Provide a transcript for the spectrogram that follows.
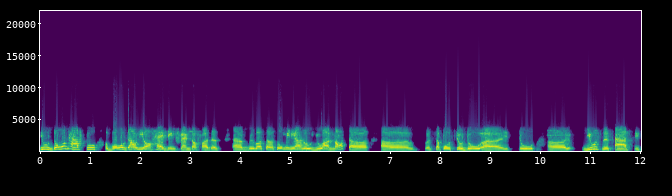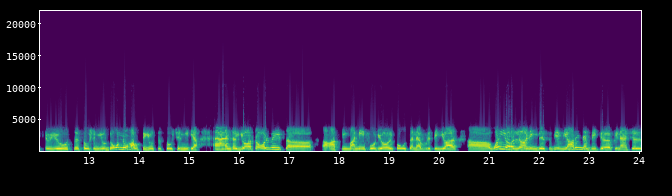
You don't have to bow down your head in front of others uh, because uh, so many are you are not uh, uh, supposed to do uh, to uh, use this apps to use the social you don't know how to use the social media. And you are always asking money for your course and everything. You are why you are learning this? We, we are in a big financial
